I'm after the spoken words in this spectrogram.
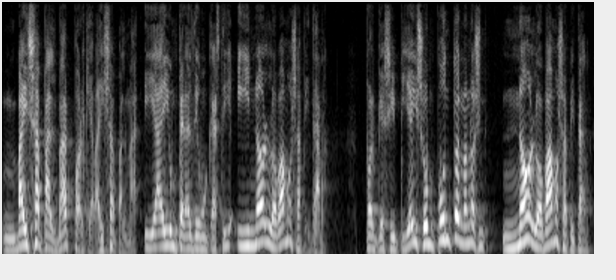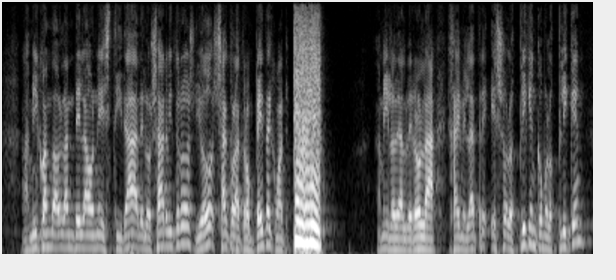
Vais a palmar porque vais a palmar. Y hay un penalti en un Castillo y no lo vamos a pitar. Porque si pilláis un punto, no, nos, no lo vamos a pitar. A mí cuando hablan de la honestidad de los árbitros, yo saco la trompeta y como... A mí lo de Alberola, Jaime Latre, eso lo expliquen como lo expliquen,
